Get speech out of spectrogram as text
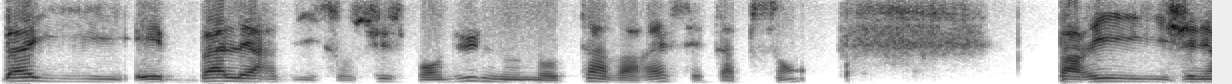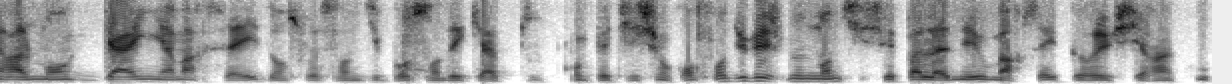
Bailly et Balerdi sont suspendus. Nuno Tavares est absent. Paris généralement gagne à Marseille dans 70% des cas, toutes compétitions confondues, mais je me demande si c'est pas l'année où Marseille peut réussir un coup,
